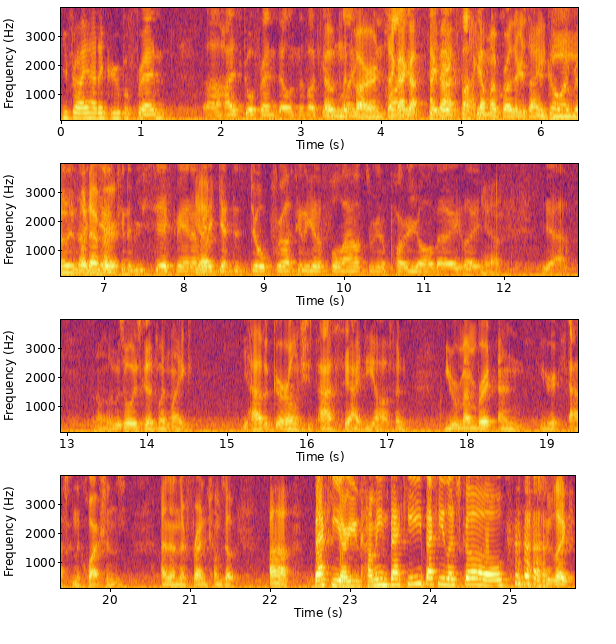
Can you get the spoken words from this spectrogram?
you probably had a group of friends. Uh, high school friends out in the fucking Out in the like, car, and it's like, I got- I got- I got my brother's I got my ID, brother's ID, whatever. yeah, it's gonna be sick, man. I'm Yeah. gonna get this dope for us. Gonna get a full ounce. We're gonna party all night. Like yeah. yeah. No, it was always good when like you have a girl and she's passed the ID off and you remember it and you're asking the questions and then their friend comes out, uh, Becky, are you coming, Becky? Becky, let's go. He's like,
